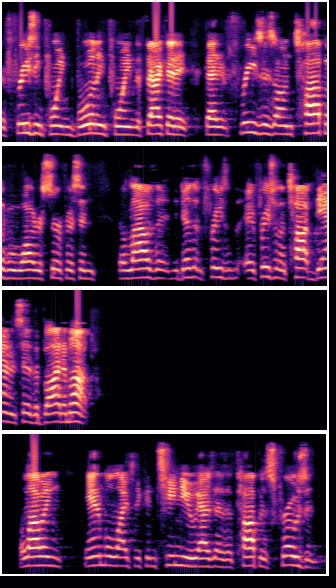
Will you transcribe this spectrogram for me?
the freezing point and boiling point, the fact that it, that it freezes on top of a water surface and allows it, it doesn't freeze, it freezes from the top down instead of the bottom up. Allowing animal life to continue as, as the top is frozen.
